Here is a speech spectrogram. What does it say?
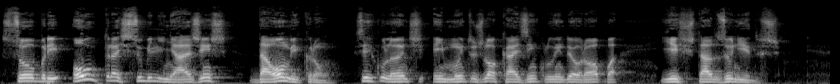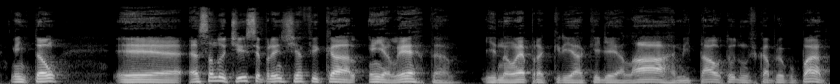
sobre outras sublinhagens da Omicron, circulante em muitos locais, incluindo Europa e Estados Unidos. Então, é, essa notícia, para a gente já ficar em alerta, e não é para criar aquele alarme e tal, todo mundo ficar preocupado,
